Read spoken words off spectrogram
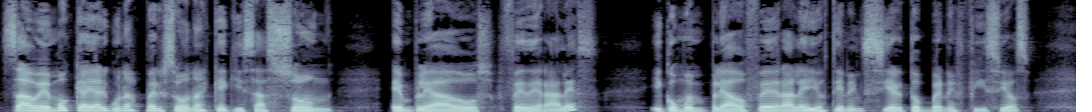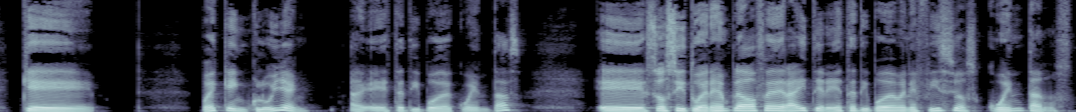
Sabemos que hay algunas personas que quizás son empleados federales y como empleados federales ellos tienen ciertos beneficios que pues que incluyen eh, este tipo de cuentas. Eh, si tú eres empleado federal y tienes este tipo de beneficios, cuéntanos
